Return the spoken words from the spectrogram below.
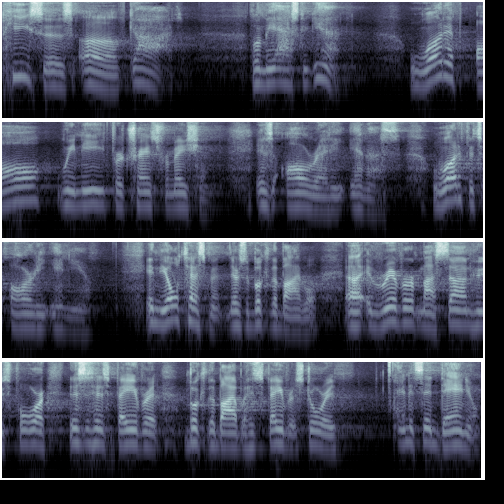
pieces of God? Let me ask again. What if all we need for transformation is already in us? What if it's already in you? In the Old Testament, there's a book of the Bible. Uh, River, my son, who's four, this is his favorite book of the Bible, his favorite story, and it's in Daniel.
